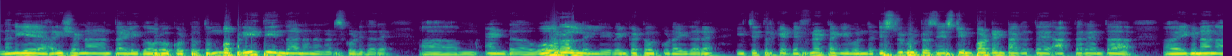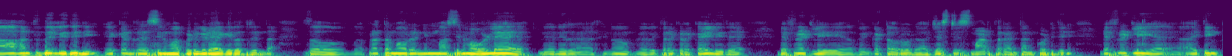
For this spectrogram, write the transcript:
ನನಗೆ ಹರೀಶಣ್ಣ ಅಂತ ಹೇಳಿ ಗೌರವ ಕೊಟ್ಟು ತುಂಬ ಪ್ರೀತಿಯಿಂದ ನನ್ನ ನಡೆಸ್ಕೊಂಡಿದ್ದಾರೆ. ಆ್ಯಂಡ್ ಓವರಾಲ್ ಇಲ್ಲಿ ವೆಂಕಟ್ ಅವರು ಕೂಡ ಇದ್ದಾರೆ. ಈ ಚಿತ್ರಕ್ಕೆ ಡೆಫಿನೆಟ್ ಆಗಿ ಒಂದು ಡಿಸ್ಟ್ರಿಬ್ಯೂಟರ್ಸ್ ಎಷ್ಟು ಇಂಪಾರ್ಟೆಂಟ್ ಆಗುತ್ತೆ, ಆಗ್ತಾರೆ ಅಂತ ಈಗ ನಾನು ಆ ಹಂತದಲ್ಲಿ ಇದ್ದೀನಿ. ಯಾಕಂದರೆ ಸಿನಿಮಾ ಬಿಡುಗಡೆ ಆಗಿರೋದ್ರಿಂದ. ಸೊ ಪ್ರಥಮ್ ಅವರೇ, ನಿಮ್ಮ ಸಿನಿಮಾ ಒಳ್ಳೆ, ನಿ- ನಿರ್- ಏನೋ, ವಿತರಕರ ಕೈಲಿದೆ. ಡೆಫಿನೆಟ್ಲಿ ವೆಂಕಟ್ ಅವರು ಜಸ್ಟಿಸ್ ಮಾಡ್ತಾರೆ ಅಂತ ಅನ್ಕೊಂಡಿದ್ದೀನಿ. Definitely I think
